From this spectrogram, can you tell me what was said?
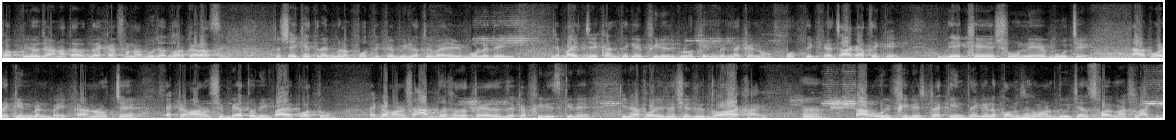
সব কিছু জানা, তার দেখাশোনা বোঝার দরকার আছে। তো সেই ক্ষেত্রে আমি বললাম, প্রত্যেকটা ভিডিওতে ভাই আমি বলে দিই যে ভাই, যেখান থেকে ফ্রিজগুলো কিনবেন না কেন, প্রত্যেকটা জায়গা থেকে দেখে, শুনে, বুঝে, তারপরে কিনবেন ভাই। কারণ হচ্ছে, একটা মানুষের বেতনই পায় কত? একটা মানুষ আট, দশ হাজার টাকা দিয়ে যে একটা ফ্রিজ কিনে কেনার পরে যদি সে যদি ধরা খায় হ্যাঁ তার ওই ফ্রিজটা কিনতে গেলে কমসে কম আমার দুই, চার, ছয় মাস লাগে।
